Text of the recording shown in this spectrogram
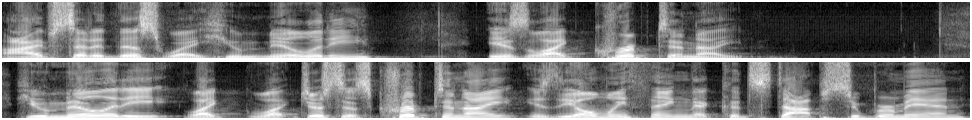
I've said it this way humility is like kryptonite. Humility, like, like just as kryptonite is the only thing that could stop Superman,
